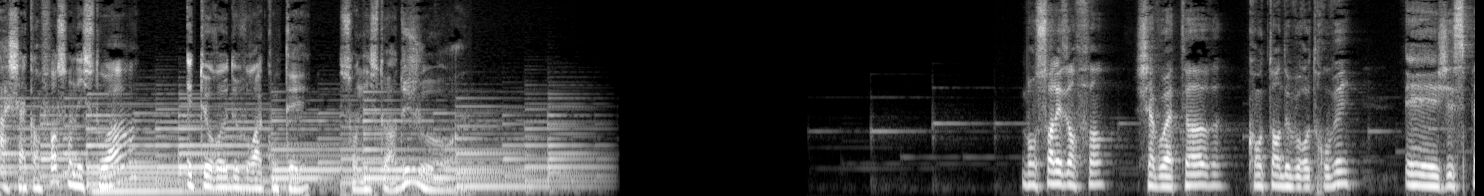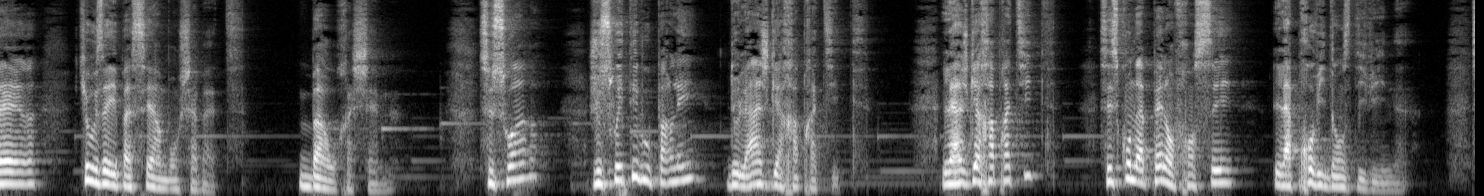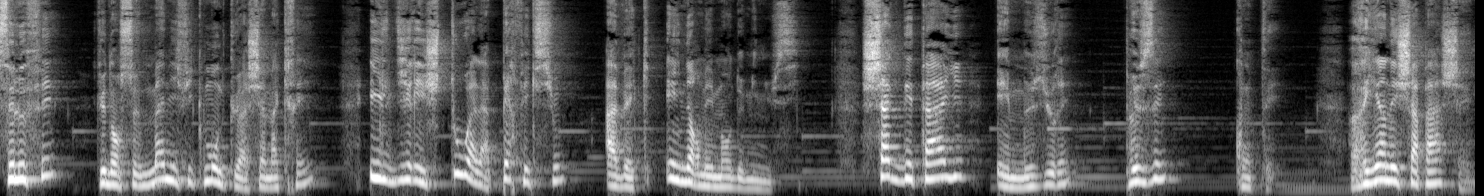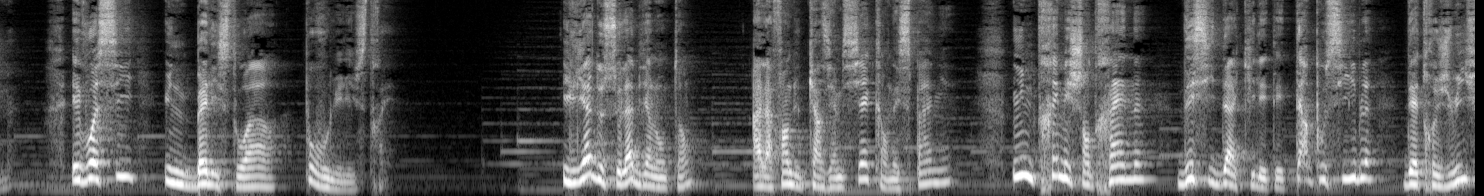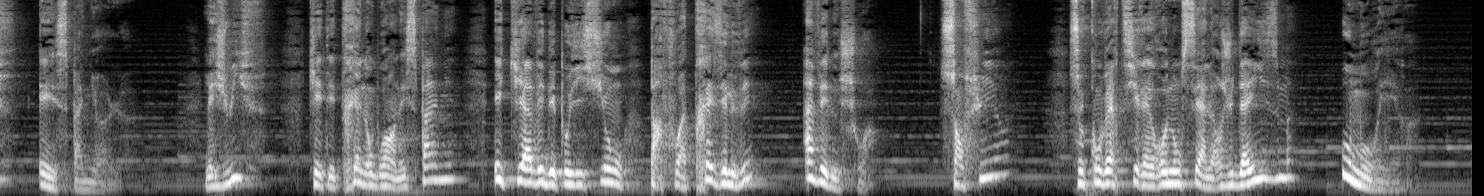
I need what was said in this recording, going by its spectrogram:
À chaque enfant son histoire est heureux de vous raconter son histoire du jour. Bonsoir les enfants, Shavuatov, content de vous retrouver et j'espère que vous avez passé un bon Shabbat. Baruch Hashem. Ce soir, je souhaitais vous parler de la Pratit. La Pratit, c'est ce qu'on appelle en français la providence divine. C'est le fait que dans ce magnifique monde que Hachem a créé, il dirige tout à la perfection avec énormément de minutie. Chaque détail est mesuré, pesé, compté. Rien n'échappe à Hachem. Et voici une belle histoire pour vous l'illustrer. Il y a de cela bien longtemps, à la fin du XVe siècle en Espagne, une très méchante reine décida qu'il était impossible d'être juif et. Les juifs, qui étaient très nombreux en Espagne et qui avaient des positions parfois très élevées, avaient le choix. S'enfuir, se convertir et renoncer à leur judaïsme, ou mourir.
